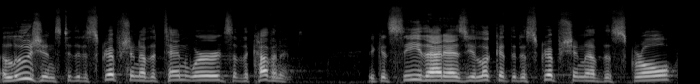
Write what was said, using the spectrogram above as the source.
allusions to the description of the ten words of the covenant. You could see that as you look at the description of the scroll,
